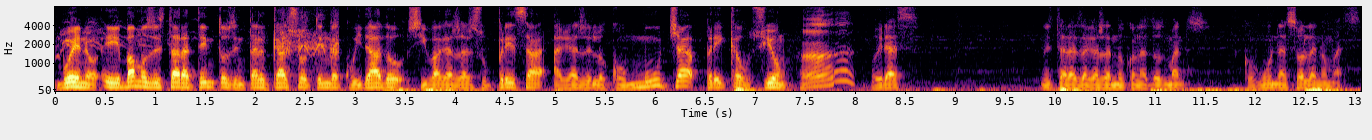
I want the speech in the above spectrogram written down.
Bueno, eh, vamos a estar atentos en tal caso, tenga cuidado, si va a agarrar su presa, agárrelo con mucha precaución. Oirás, no estarás agarrando con las dos manos, con una sola nomás.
